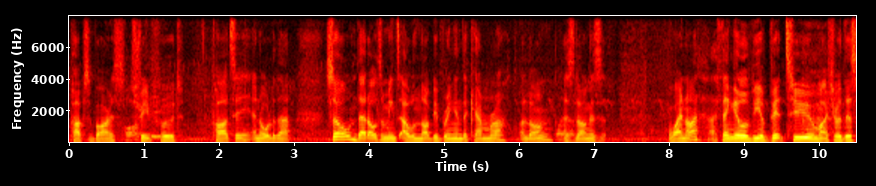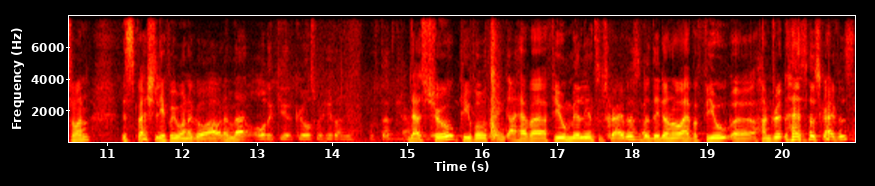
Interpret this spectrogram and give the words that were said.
pubs, bars, street food, party and all of that. So that also means I will not be bringing the camera along as long as why not? I think it will be a bit too much for this one, especially if we want to go out and that. All the girls will hit on you with that camera. That's true. People think I have a few million subscribers, but they don't know I have a few uh, hundred subscribers.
